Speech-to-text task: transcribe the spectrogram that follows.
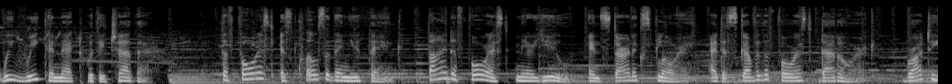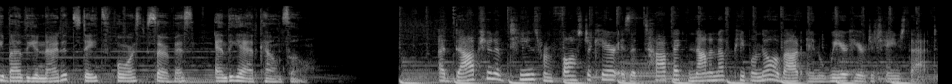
we reconnect with each other. The forest is closer than you think. Find a forest near you and start exploring at discovertheforest.org. Brought to you by the United States Forest Service and the Ad Council. Adoption of teens from foster care is a topic not enough people know about, and we're here to change that.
